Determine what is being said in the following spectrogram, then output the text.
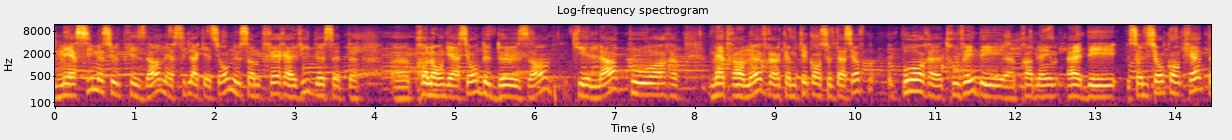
merci, Monsieur le Président. Merci de la question. Nous sommes très ravis de cette euh, prolongation de deux ans qui est là pour mettre en œuvre un comité de consultation pour euh, trouver des euh, problèmes, des solutions concrètes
